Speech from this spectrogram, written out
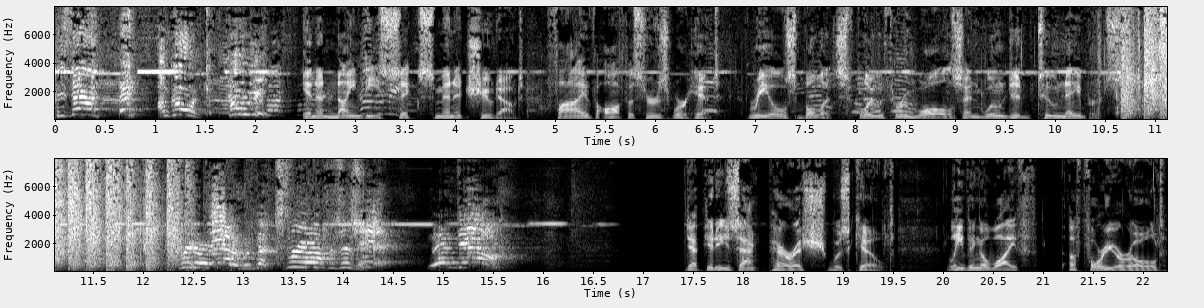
He's down! Hey, I'm going! Cover me! In a 96 minute shootout, five officers were hit. Riehl's bullets flew through walls and wounded two neighbors. We've got three officers hit! One down! Deputy Zach Parrish was killed, leaving a wife, a four year old,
